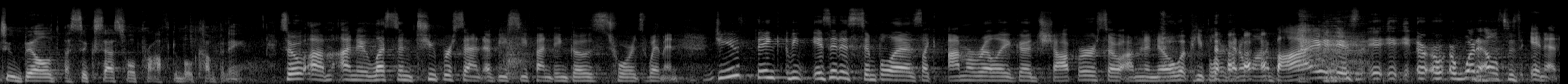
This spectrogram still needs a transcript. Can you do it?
to build a successful, profitable company. So um, I know less than 2% of VC funding goes towards women. Do you think, I mean, is it as simple as like, I'm a really good shopper, so I'm gonna know what people are gonna wanna buy? Is, it, it, or, or what else is in it?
